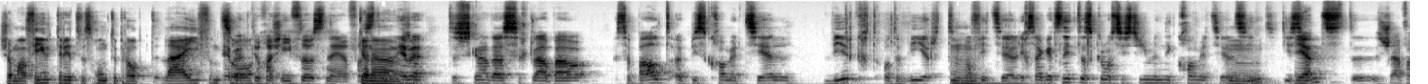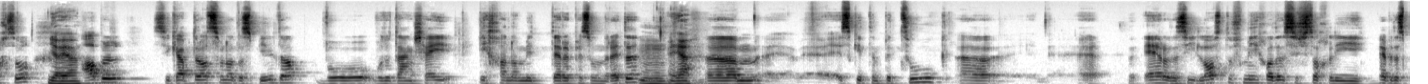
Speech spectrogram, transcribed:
schon mal filtert, was kommt überhaupt live und so. Eben, Du kannst Einfluss nehmen Genau. du Eben, das ist genau das. Ich glaube auch, sobald etwas kommerziell wirkt oder wird, Mhm. offiziell. Ich sage jetzt nicht, dass grosse Streamer nicht kommerziell Mhm. sind. Die Ja. sind das ist einfach so. Ja, ja. Aber sie geben trotzdem noch das Bild ab, wo, wo du denkst, hey, ich kann noch mit dieser Person reden. Mhm. Ja, Ähm, äh, es gibt einen Bezug. Äh, er oder sie lässt auf mich, oder es ist so ein bisschen, eben das,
